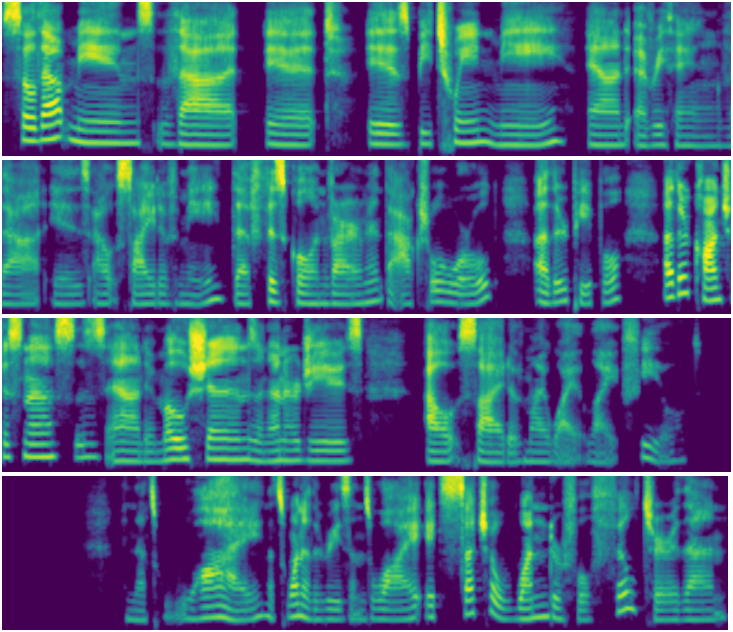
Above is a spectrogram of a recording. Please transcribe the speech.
So that means that it is between me and everything that is outside of me the physical environment, the actual world, other people, other consciousnesses and emotions and energies outside of my white light field. And that's why, that's one of the reasons why it's such a wonderful filter then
